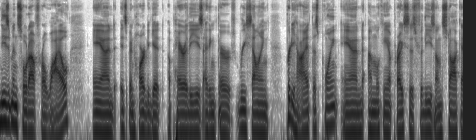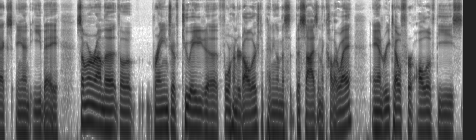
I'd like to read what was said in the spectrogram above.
these have been sold out for a while, and it's been hard to get a pair of these. I think they're reselling pretty high at this point, and I'm looking at prices for these on StockX and eBay, somewhere around the the range of 280 to 400 dollars, depending on the the size and the colorway. And retail for all of these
